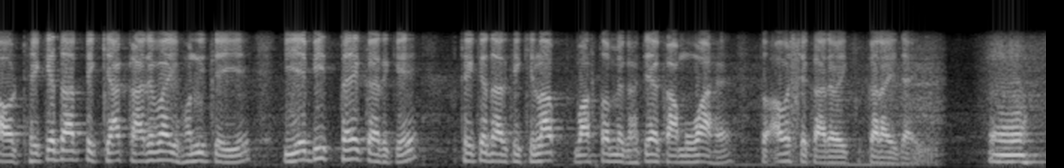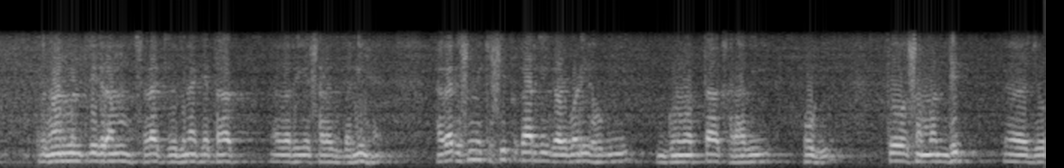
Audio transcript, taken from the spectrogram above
और ठेकेदार पे क्या कार्रवाई होनी चाहिए, ये भी तय करके ठेकेदार के खिलाफ वास्तव में घटिया काम हुआ है तो अवश्य कार्रवाई कराई जाएगी। प्रधानमंत्री ग्राम सड़क योजना के तहत अगर ये सड़क बनी है अगर इसमें किसी प्रकार की गड़बड़ी होगी गुणवत्ता खराबी होगी तो संबंधित जो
